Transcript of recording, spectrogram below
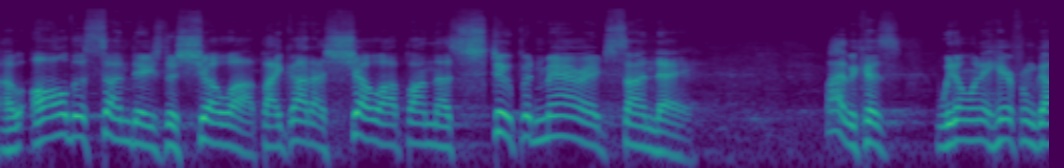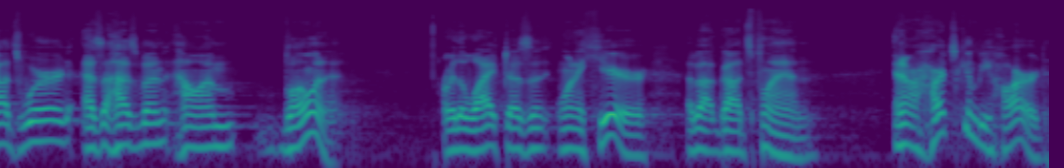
of all the Sundays to show up, I got to show up on the stupid marriage Sunday. Why? Because we don't want to hear from God's word as a husband how I'm blowing it. Or the wife doesn't want to hear about God's plan. And our hearts can be hard.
